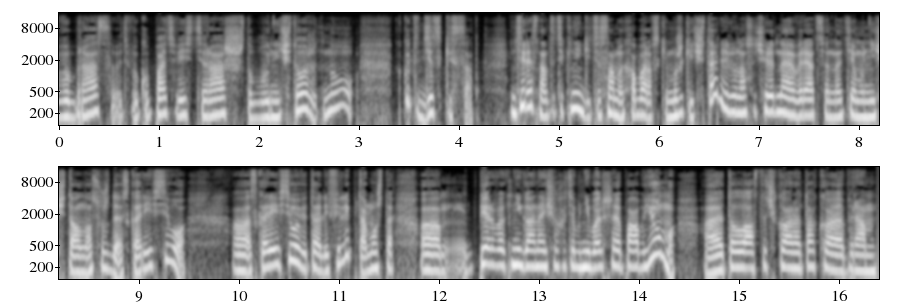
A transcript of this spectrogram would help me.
выбрасывать, выкупать весь тираж, чтобы уничтожить. Ну, какой-то детский сад. Интересно, а вот эти книги, те самые хабаровские мужики читали, или у нас очередная вариация на тему «Не читал, но осуждаю»? Скорее всего. А, скорее всего, Виталий Филипп, потому что а, первая книга, она еще хотя бы небольшая по объему, а эта ласточка, она такая прям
